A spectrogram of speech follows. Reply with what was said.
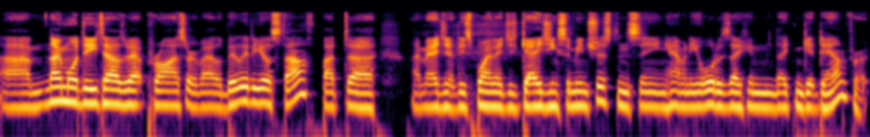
Um, no more details about price or availability or stuff, but uh, I imagine at this point they're just gauging some interest and seeing how many orders they can they can get down for it.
